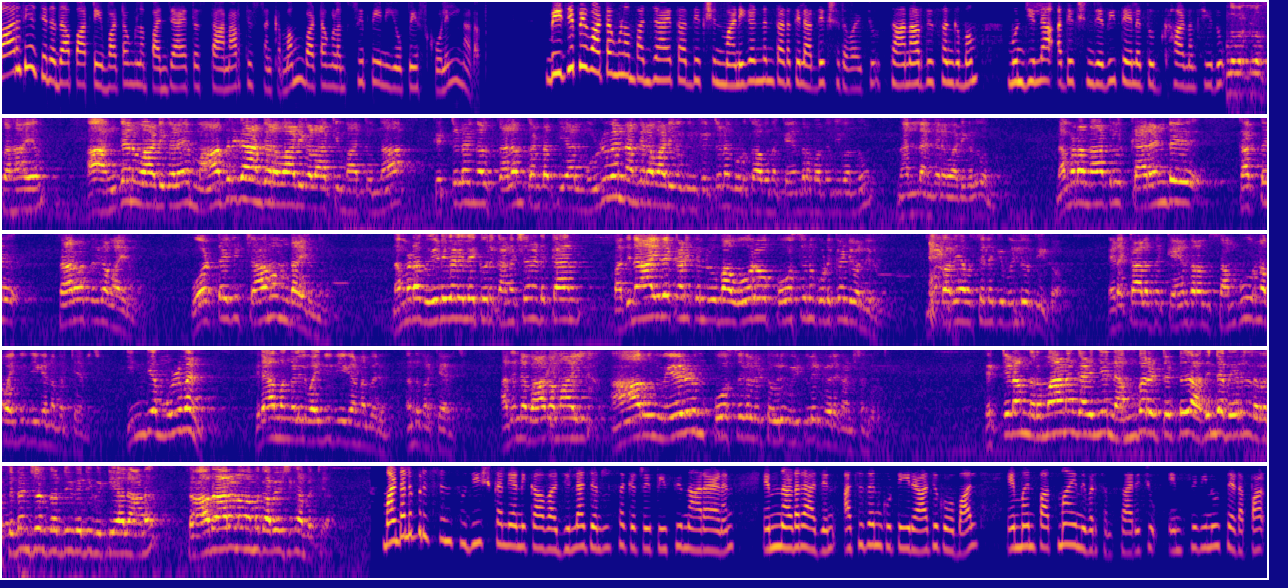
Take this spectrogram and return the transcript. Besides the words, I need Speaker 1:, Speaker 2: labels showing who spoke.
Speaker 1: Bharatiya Janata party Vattamkulam panchayat സ്ഥാനാർത്ഥി സംഗമം Vattamkulam C P N U P സ്കൂളിൽ നടന്നു. B J P Vattamkulam panchayat അധ്യക്ഷൻ മണികണ്ഠൻ തടത്തിൽ അധ്യക്ഷത വഹിച്ചു. സ്ഥാനാർത്ഥി സംഗമം മുൻ ജില്ലാ അധ്യക്ഷൻ രവി തേലത്ത് ഉദ്ഘാടനം ചെയ്തു.
Speaker 2: സഹായം ആ അംഗൻവാടികളെ മാതൃകാ അംഗനവാടികളാക്കി മാറ്റുന്ന കെട്ടിടങ്ങൾ സ്ഥലം കണ്ടെത്തിയാൽ മുഴുവൻ അംഗനവാടികൾക്കും കെട്ടിടം കൊടുക്കാവുന്ന കേന്ദ്ര പദ്ധതി വന്നു. നല്ല അംഗനവാടികൾ വന്നു. നമ്മുടെ നാട്ടിൽ കറണ്ട് കട്ട് സാർവത്രികമായിരുന്നു. വോൾട്ടേജ് ക്ഷാമം ഉണ്ടായിരുന്നു നമ്മുടെ വീടുകളിലേക്ക് ഒരു കണക്ഷൻ എടുക്കാൻ പതിനായിരക്കണക്കിന് രൂപ ഓരോ പോസ്റ്റിനും കൊടുക്കേണ്ടി വന്നിരുന്നു. ഇപ്പൊ അതേ അവസ്ഥയിലേക്ക് വീണ്ടും എത്തിയിട്ടോ? ഇടക്കാലത്ത് കേന്ദ്രം സമ്പൂർണ വൈദ്യുതീകരണം പ്രഖ്യാപിച്ചു. ഇന്ത്യ മുഴുവൻ ഗ്രാമങ്ങളിൽ വൈദ്യുതീകരണം വരും എന്ന് പ്രഖ്യാപിച്ചു. അതിന്റെ ഭാഗമായി ആറും ഏഴും പോസ്റ്റുകൾ ഇട്ട് ഒരു വീട്ടിലേക്ക് വരെ കണക്ഷൻ കൊടുത്തു. കെട്ടിടം നിർമ്മാണം കഴിഞ്ഞ് നമ്പർ ഇട്ടിട്ട് അതിന്റെ പേരിൽ റെസിഡൻഷ്യൽ സർട്ടിഫിക്കറ്റ് കിട്ടിയാലാണ് സാധാരണ നമുക്ക് അപേക്ഷിക്കാൻ പറ്റുക.
Speaker 1: മണ്ഡലം പ്രസിഡന്റ് സുജീഷ് കല്യാണിക്കാവ് ജില്ലാ general secretary P C Narayanan M Natarajan Achuthankutty Rajagopal M N Padma എന്നിവർ സംസാരിച്ചു. N C Vinoos Edappal.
